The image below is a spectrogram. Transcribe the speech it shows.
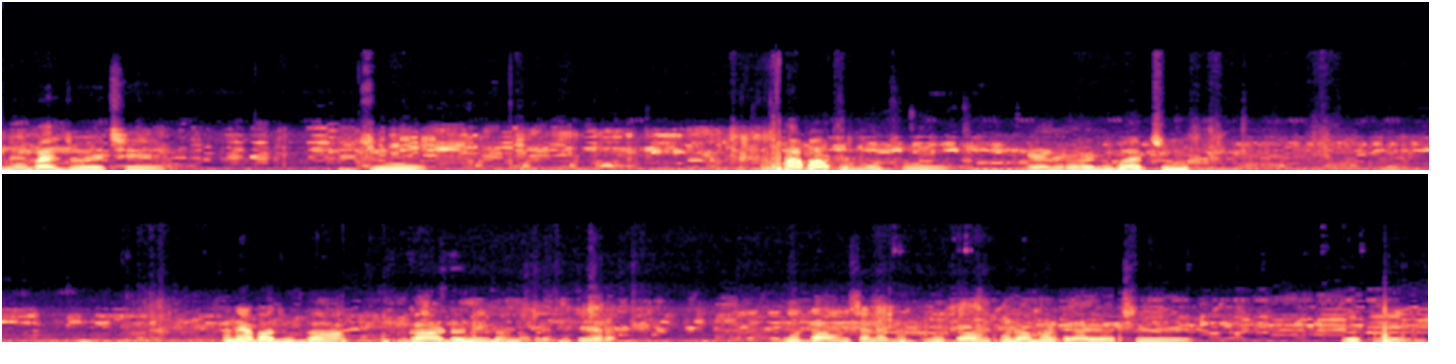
મોબાઈલ જોવે છે જો આ બાજુ હું છું કેમેરો લઈને ઊભા છું. અને આ બાજુ ગાર્ડન નહીં બને આપણે. શું ચહેરા ગોડાઉન છે ને, ગોડાઉન ખોલવા માટે આવ્યા છે એક ભાઈ.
